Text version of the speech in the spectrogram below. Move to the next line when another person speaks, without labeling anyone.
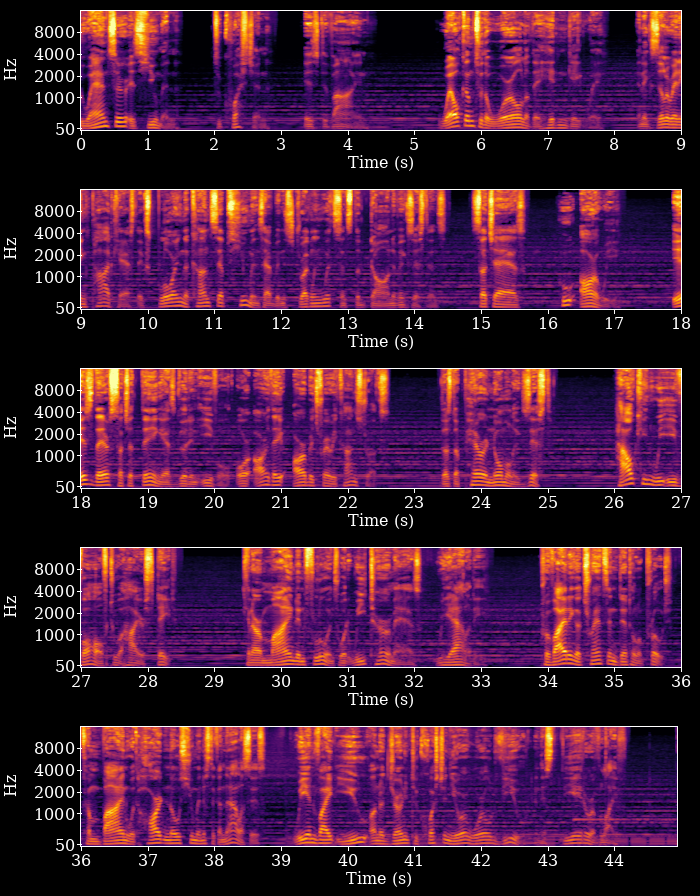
To answer is human, to question is divine. Welcome to the world of the Hidden Gateway, an exhilarating podcast exploring the concepts humans have been struggling with since the dawn of existence, such as who are we? Is there such a thing as good and evil, or are they arbitrary constructs? Does the paranormal exist? How can we evolve to a higher state? Can our mind influence what we term as reality? Providing a transcendental approach combined with hard nosed humanistic analysis, we invite you on a journey to question your worldview in this theater of life.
